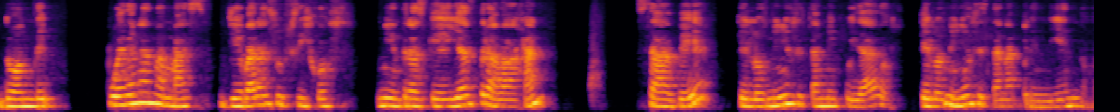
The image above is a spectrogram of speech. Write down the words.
donde puedan las mamás llevar a sus hijos mientras que ellas trabajan, saber que los niños están bien cuidados, que los niños están aprendiendo,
